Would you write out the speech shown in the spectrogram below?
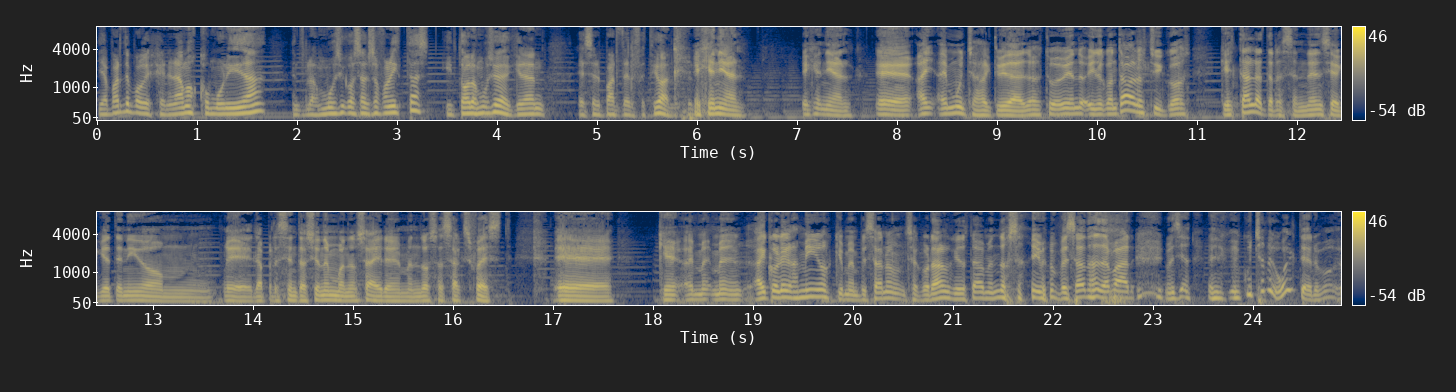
y aparte porque generamos comunidad entre los músicos saxofonistas y todos los músicos que quieran eh, ser parte del festival. Es genial, es genial. Eh, hay, hay muchas actividades, yo estuve viendo y le contaba a los chicos que está la trascendencia que ha tenido mm, eh, la presentación en Buenos Aires, en Mendoza Sax Fest. Eh, que eh, me- me- hay colegas míos que me empezaron, se acordaron que yo estaba en Mendoza y me empezaron a llamar y me decían, "Eh, escúchame Walter, ¿vos-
